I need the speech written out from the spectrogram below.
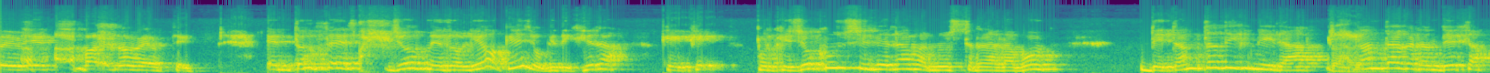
te bien, no verte. Entonces yo me dolió aquello que dijera que, que porque yo consideraba nuestra labor de tanta dignidad, de tanta grandeza,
